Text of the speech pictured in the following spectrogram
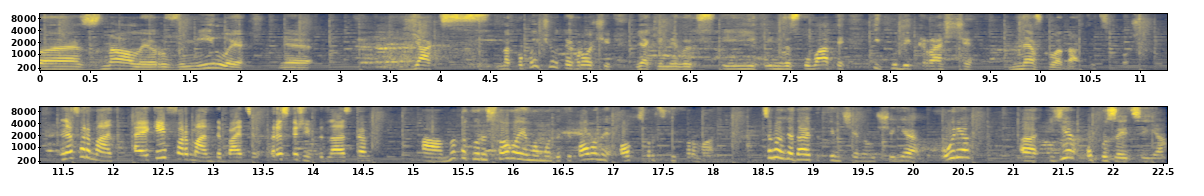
е, знали, розуміли. е, як накопичувати гроші, як їх інвестувати, і куди краще не вкладати ці кошти. Не формат, а який формат дебатів? Розкажіть, будь ласка. А ми використовуємо модифікований оксфордський формат. Це виглядає таким чином, що є уряд, е, є опозиція.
